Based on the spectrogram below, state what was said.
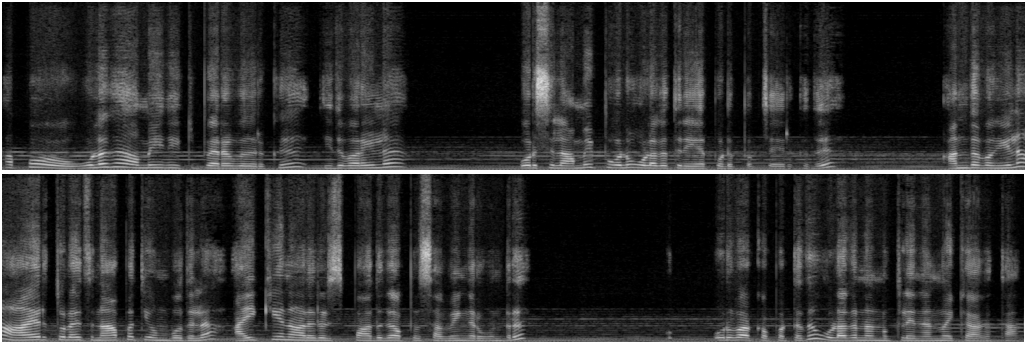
அப்போது உலக அமைதிக்கு பெறுவதற்கு இதுவரையில் ஒரு சில அமைப்புகளும் உலகத்தில் ஏற்படுத்த இருக்குது. அந்த வகையில் ஆயிரத்தி தொள்ளாயிரத்தி நாற்பத்தி ஒம்போதில் ஐக்கிய நாடுகள் பாதுகாப்பு சபைங்கிற ஒன்று உருவாக்கப்பட்டது உலக நன்மக்களின் நன்மைக்காகத்தான்.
